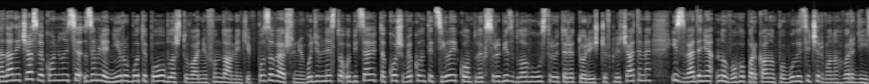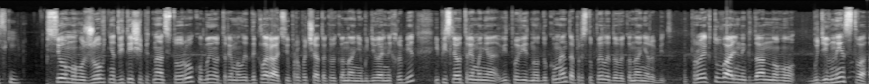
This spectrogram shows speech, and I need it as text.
На даний час виконуються земляні роботи по облаштуванню фундаментів. По завершенню будівництва обіцяють також виконати цілий комплекс робіт з благоустрою території, що включатиме і зведення нового паркану по вулиці Червоногвардійській. 7 жовтня 2015 року ми отримали декларацію про початок виконання будівельних робіт і після отримання відповідного документа приступили до виконання робіт. Проєктувальник даного будівництва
